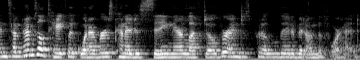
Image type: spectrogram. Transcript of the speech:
And sometimes I'll take like whatever's kind of just sitting there left over and just put a little bit on the forehead.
